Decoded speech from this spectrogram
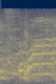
It's the one.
